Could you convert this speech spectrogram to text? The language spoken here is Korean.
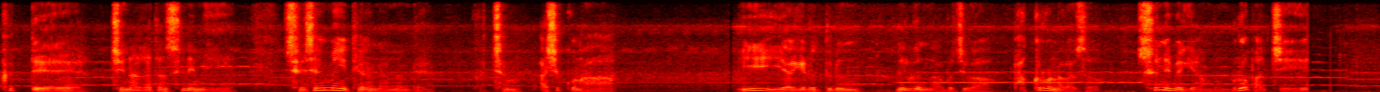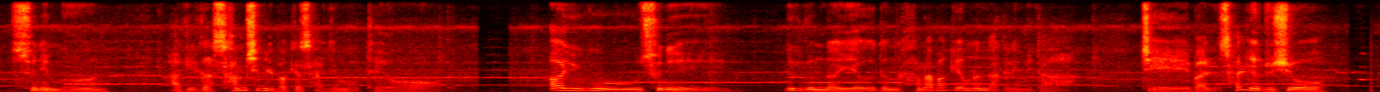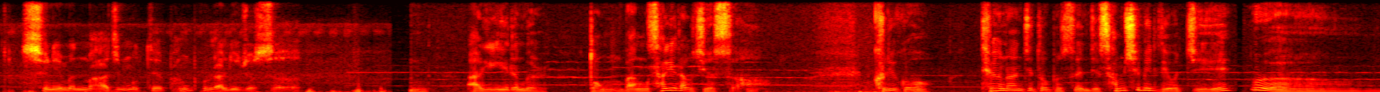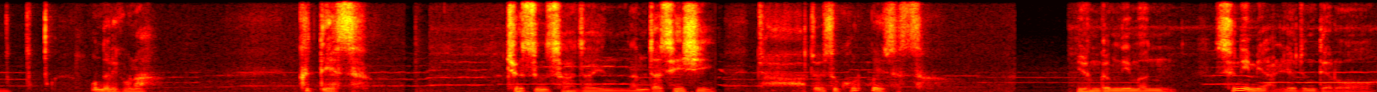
그때 지나가던 스님이 새 생명이 태어났는데 그 참 아쉽구나. 이 이야기를 들은 늙은 아버지가 밖으로 나가서 스님에게 한번 물어봤지. 스님은 아기가 30일밖에 살지 못해요. 아이고 스님 늙은 나이에 얻은 하나밖에 없는 아들입니다. 제발 살려주시오. 스님은 마지못해 방법을 알려줬어. 아기 이름을 동방삭이라고 지었어. 그리고 태어난 지도 벌써 이제 30일이 되었지. 우와, 오늘이구나. 그때였어. 저승사자인 남자 셋이 저쪽에서 고르고 있었어. 영감님은 스님이 알려준 대로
